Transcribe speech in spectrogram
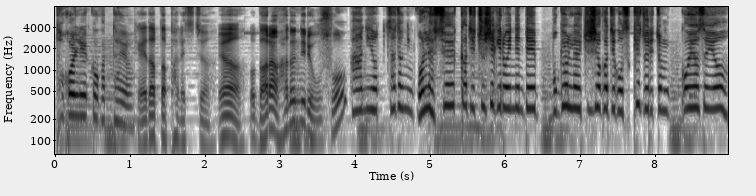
더 걸릴 것 같아요 개답답하네 진짜 야 너 나랑 하는 일이 우스워? 아니요 사장님 원래 수요일까지 주시기로 했는데 목요일날 주셔가지고 스케줄이 좀 꼬여서요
